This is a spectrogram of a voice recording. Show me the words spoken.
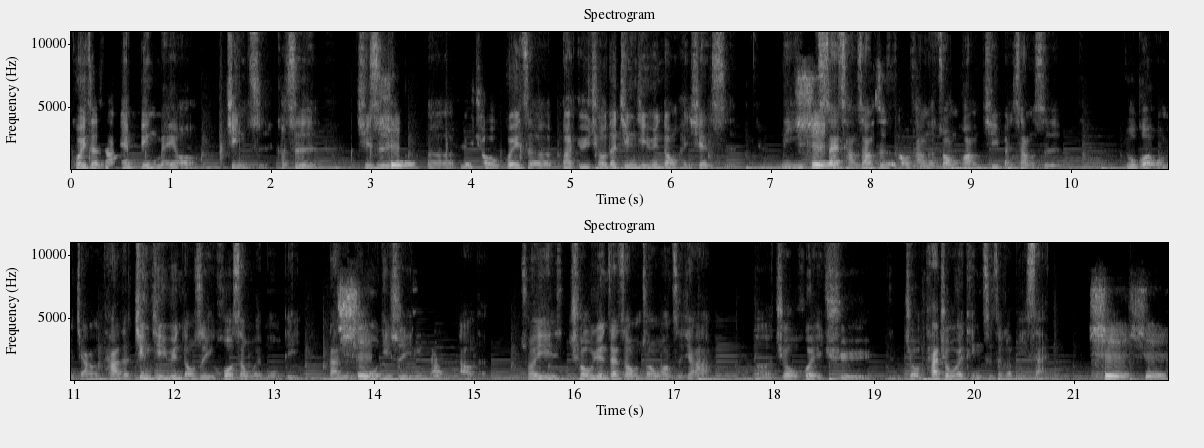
规则上面并没有禁止。可是其实呃，羽球规则呃，羽球的竞技运动很现实，你在场上是受伤的状况，基本上是，如果我们讲他的竞技运动是以获胜为目的，那你的目的是一定达不到的。所以球员在这种状况之下，呃，就会去就他就会停止这个比赛。是是，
